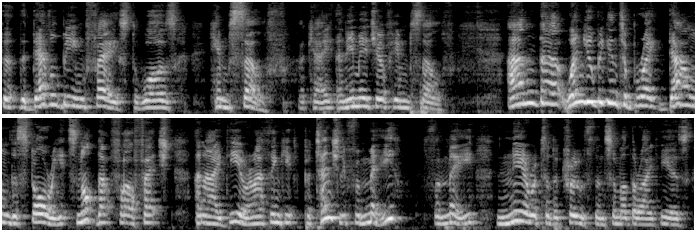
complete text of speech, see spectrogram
that the devil being faced was himself, okay, an image of himself. And uh, when you begin to break down the story, it's not that far fetched an idea, and I think it's potentially for me, for me, nearer to the truth than some other ideas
